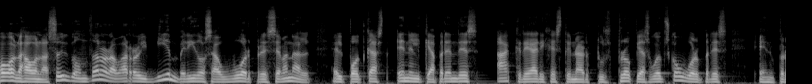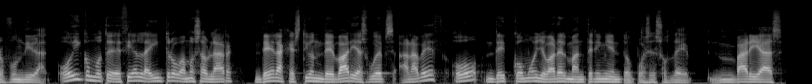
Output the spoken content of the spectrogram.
Hola, hola, soy Gonzalo Navarro y bienvenidos a WordPress Semanal, el podcast en el que aprendes a crear y gestionar tus propias webs con WordPress en profundidad. Hoy, como te decía en la intro, vamos a hablar de la gestión de varias webs a la vez o de cómo llevar el mantenimiento, pues eso, de varias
